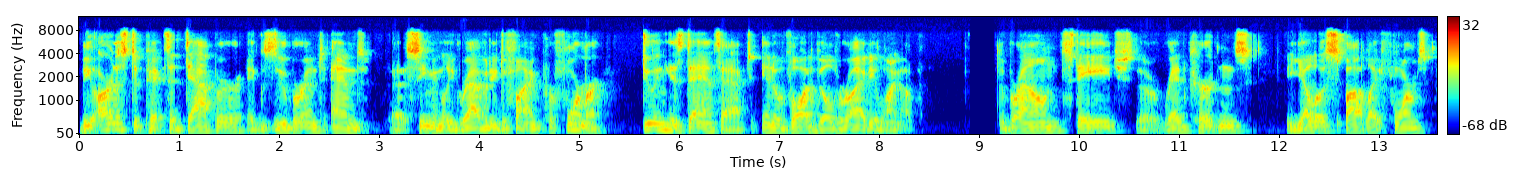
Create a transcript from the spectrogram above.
the artist depicts a dapper, exuberant, and uh, seemingly gravity-defying performer doing his dance act in a vaudeville variety lineup. The brown stage, the red curtains, the yellow spotlight forms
